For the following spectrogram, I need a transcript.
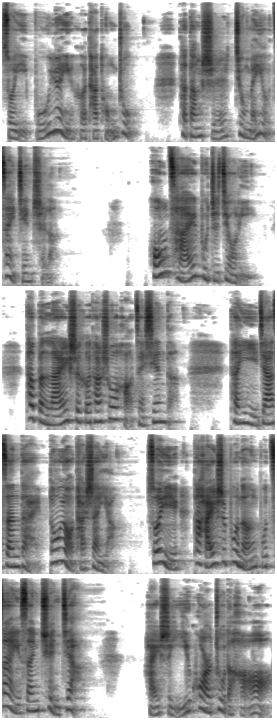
所以不愿意和他同住。他当时就没有再坚持了。洪才不知就里，他本来是和他说好在先的，他一家三代都要他赡养，所以他还是不能不再三劝架，还是一块儿住的好，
